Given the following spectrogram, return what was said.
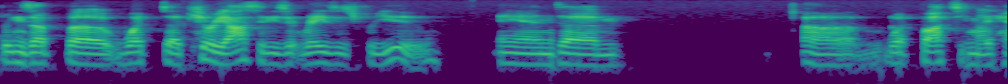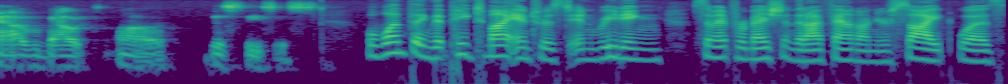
brings up uh, what uh, curiosities it raises for you. And um, uh, what thoughts you might have about uh, this thesis. Well, one thing that piqued my interest in reading some information that I found on your site was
